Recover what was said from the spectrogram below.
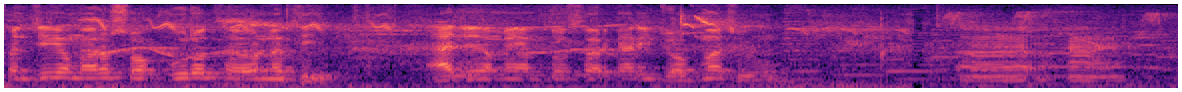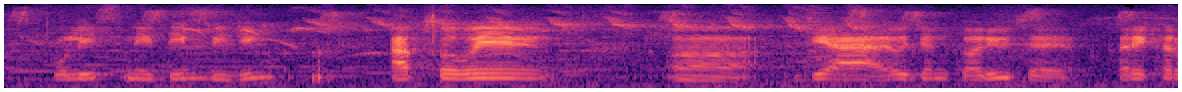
પણ જે અમારો શોખ પૂરો થયો નથી. આજે અમે એમ તો સરકારી જોબમાં છું. પોલીસની ટીમ બીજી. આપ સૌએ જે આ આયોજન કર્યું છે, ખરેખર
